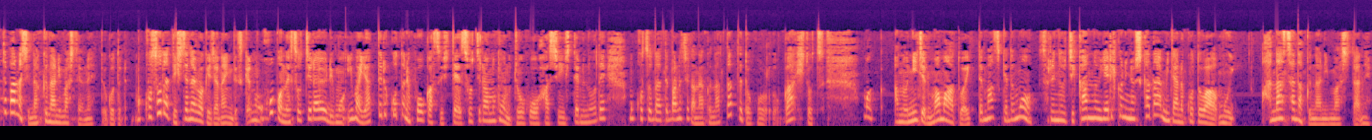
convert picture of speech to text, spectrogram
て話なくなりましたよね、ということで。まあ、子育てしてないわけじゃないんですけども、ほぼね、そちらよりも今やってることにフォーカスして、そちらの方の情報を発信してるので、もう子育て話がなくなったってところが一つ。まあ、あの、ニジェルママとは言ってますけども、それの時間のやりくりの仕方みたいなことはもう話さなくなりましたね。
